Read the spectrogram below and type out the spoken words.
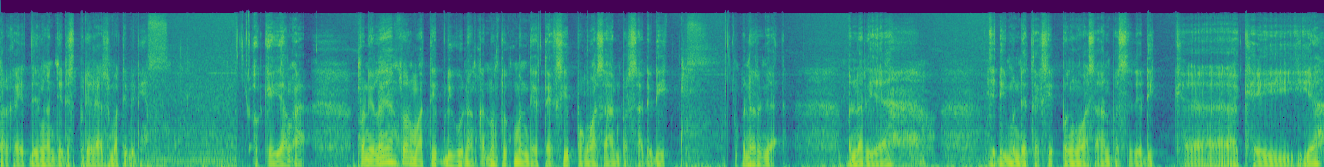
terkait dengan jenis penilaian sumatif ini. Oke, yang A. Penilaian formatif digunakan untuk mendeteksi penguasaan peserta didik. Benar nggak? Benar ya jadi mendeteksi penguasaan peserta didik uh, K ya.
